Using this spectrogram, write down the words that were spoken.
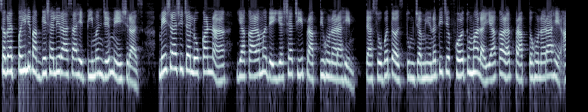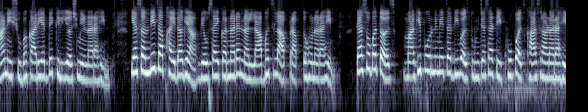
सगळ्यात पहिली भाग्यशाली रास आहे ती म्हणजे मेष मेषराशीच्या मेष राशीच्या लोकांना या काळामध्ये यशाची प्राप्ती होणार आहे. त्यासोबतच तुमच्या मेहनतीचे फळ तुम्हाला या काळात प्राप्त होणार आहे आणि शुभ कार्यात देखील यश मिळणार आहे. या संधीचा फायदा घ्या. व्यवसाय करणाऱ्यांना लाभच लाभ प्राप्त होणार आहे. त्यासोबतच माघी पौर्णिमेचा दिवस तुमच्यासाठी खूपच खास राहणार आहे.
